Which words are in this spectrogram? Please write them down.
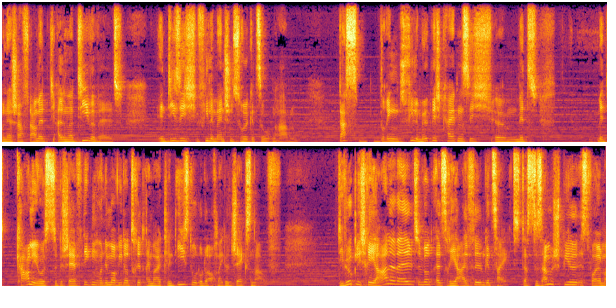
und er schafft damit die alternative Welt, in die sich viele Menschen zurückgezogen haben. Das bringt viele Möglichkeiten, sich äh, mit mit Cameos zu beschäftigen und immer wieder tritt einmal Clint Eastwood oder auch Michael Jackson auf. Die wirklich reale Welt wird als Realfilm gezeigt. Das Zusammenspiel ist vor allem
